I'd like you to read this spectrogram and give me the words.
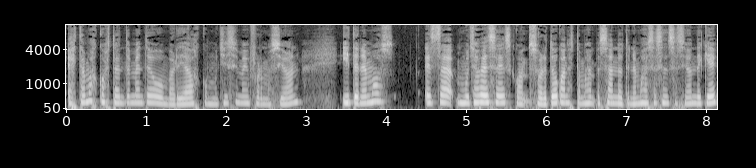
estamos constantemente bombardeados con muchísima información y tenemos esa, muchas veces, sobre todo cuando estamos empezando, tenemos esa sensación de que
